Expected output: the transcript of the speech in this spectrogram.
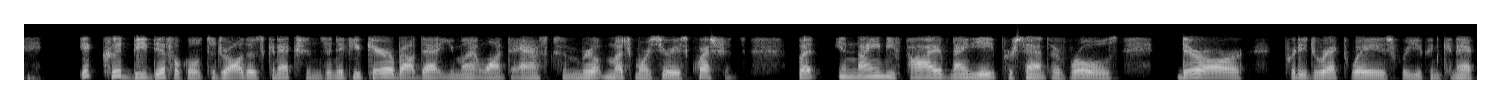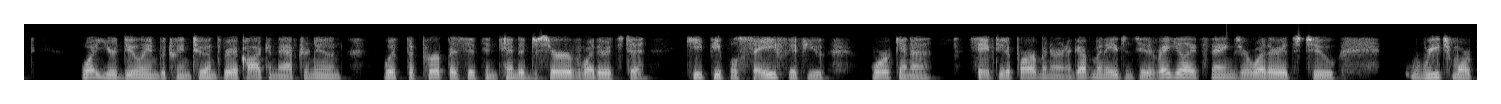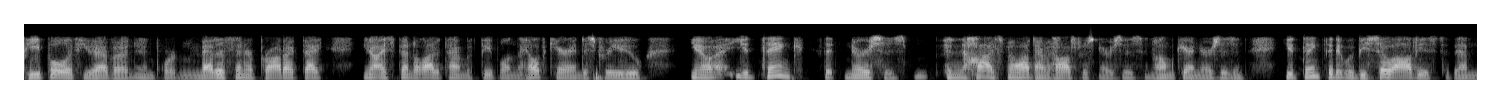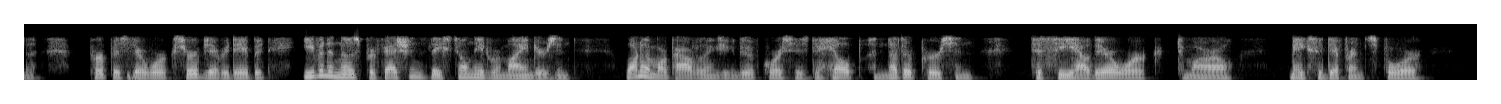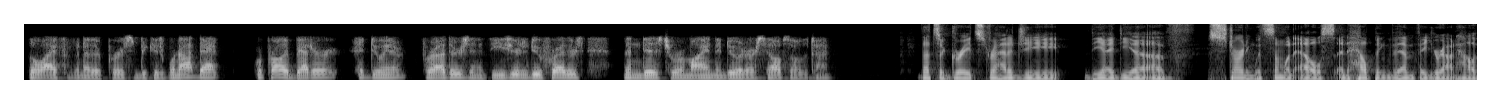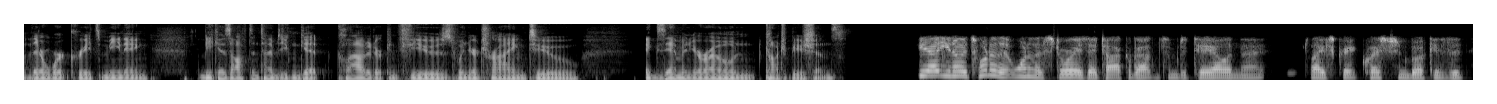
it could be difficult to draw those connections. And if you care about that, you might want to ask some real, much more serious questions. But in 95, 98% of roles, there are pretty direct ways where you can connect what you're doing between two and three o'clock in the afternoon with the purpose it's intended to serve, whether it's to keep people safe if you work in a safety department or in a government agency that regulates things, or whether it's to reach more people if you have an important medicine or product. I, you know, I spend a lot of time with people in the healthcare industry who, you know, you'd think that nurses, and I spend a lot of time with hospice nurses and home care nurses, and you'd think that it would be so obvious to them the purpose their work serves every day. But even in those professions, they still need reminders. And one of the more powerful things you can do, of course, is to help another person to see how their work tomorrow makes a difference for the life of another person because we're not that we're probably better at doing it for others and it's easier to do for others than it is to remind and do it ourselves all the time. That's a great strategy. The idea of starting with someone else and helping them figure out how their work creates meaning because oftentimes you can get clouded or confused when you're trying to examine your own contributions. Yeah, you know, it's one of the one of the stories I talk about in some detail in the Life's Great Question book is that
